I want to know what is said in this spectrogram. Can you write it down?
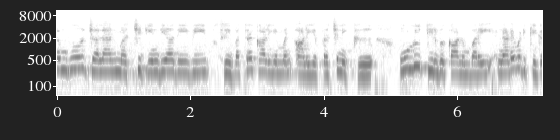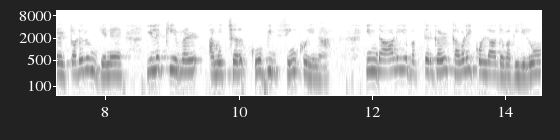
Kuala Lumpur Jalan Masjid India Devi Sri Bhadrakaliamman ஆலய பிரச்சினைக்கு முழு தீர்வு காணும் வரை நடவடிக்கைகள் தொடரும் என இலக்கியவள் அமைச்சர் கோபிந்த் சிங் கூறினார். இந்த ஆலய பக்தர்கள் கவலை கொள்ளாத வகையிலும்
